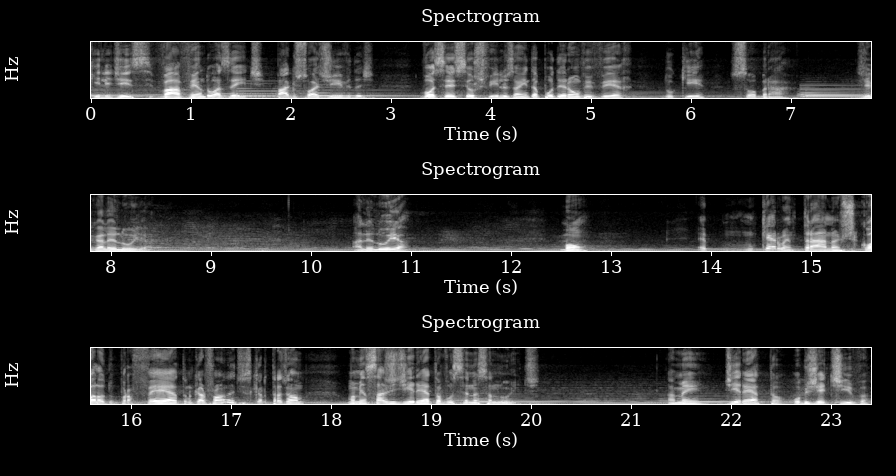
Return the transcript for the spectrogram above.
Que lhe disse: Vá vendo o azeite, pague suas dívidas, você e seus filhos ainda poderão viver do que sobrar. Diga aleluia. Aleluia. Bom, não quero entrar na escola do profeta, não quero falar nada disso, quero trazer uma uma mensagem direta a você nessa noite. Amém? Direta, objetiva.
